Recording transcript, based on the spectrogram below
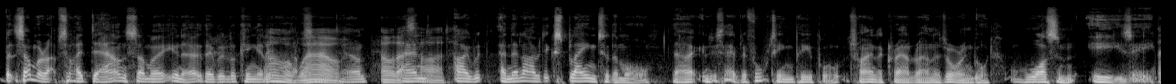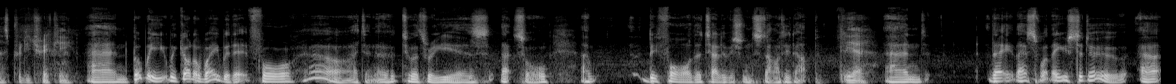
But some were upside down. Some were, you know, they were looking at it Oh, upside wow. down. Oh, that's and hard. I would, and then I would explain to them all. Now, you say, the fourteen people trying to crowd around a drawing board wasn't easy. That's pretty tricky. And but we, we got away with it for oh I don't know two or three years. That's all. Um, before the television started up, Yeah. and they, that's what they used to do. Uh,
